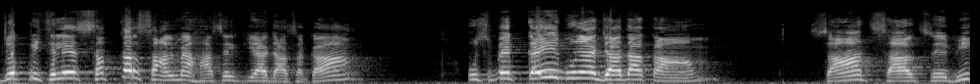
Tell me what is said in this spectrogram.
जो पिछले सत्तर साल में हासिल किया जा सका, उसमें कई गुना ज़्यादा काम सात साल से भी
